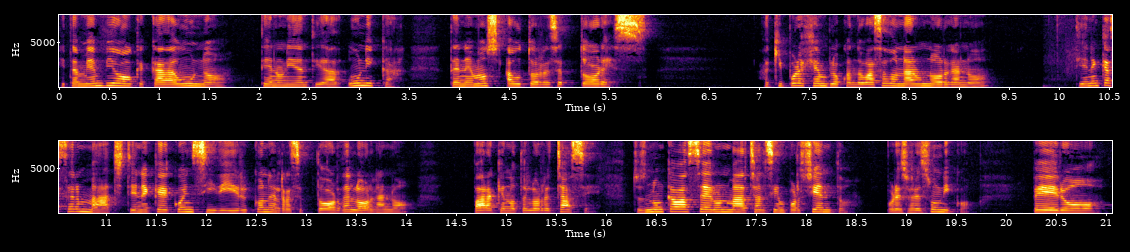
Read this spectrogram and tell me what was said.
Y también vio que cada uno tiene una identidad única. Tenemos autorreceptores. Aquí, por ejemplo, cuando vas a donar un órgano, tienen que hacer match, tiene que coincidir con el receptor del órgano para que no te lo rechace. Entonces nunca va a ser un match al 100%, por eso eres único. Pero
